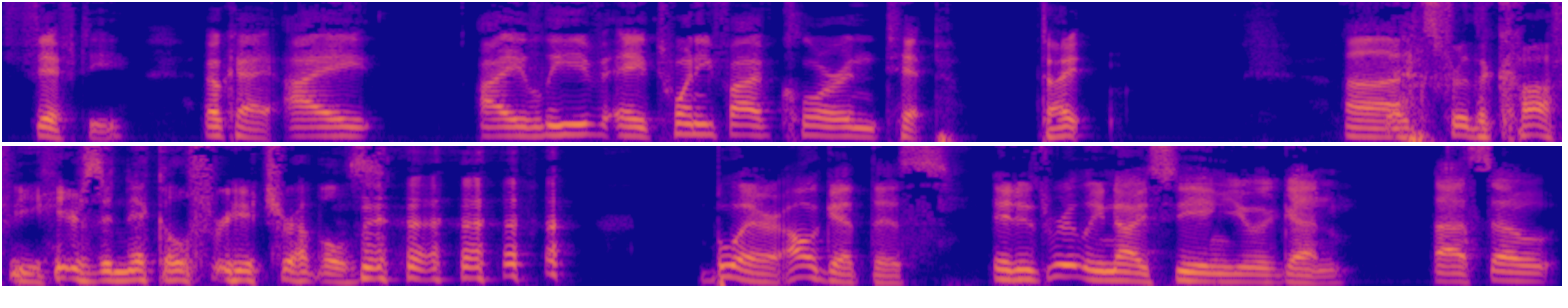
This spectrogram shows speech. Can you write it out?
Fifty. Okay. I I leave a twenty-five chlorin tip. Tight. Uh, Thanks for the coffee. Here's a nickel for your troubles. Blair, I'll get this. It is really nice seeing you again. uh, so,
